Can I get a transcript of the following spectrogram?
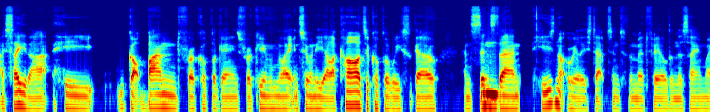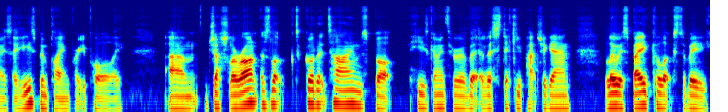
I say that he got banned for a couple of games for accumulating too many yellow cards a couple of weeks ago. And since Mm. then, he's not really stepped into the midfield in the same way. So he's been playing pretty poorly. Um, Josh Laurent has looked good at times, but he's going through a bit of a sticky patch again. Lewis Baker looks to be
